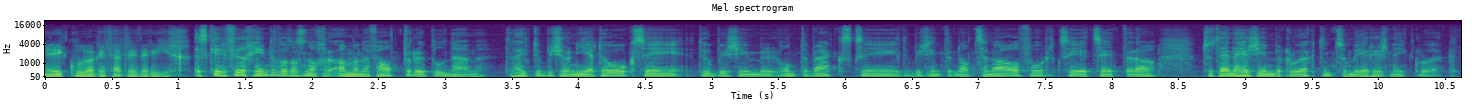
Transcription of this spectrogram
mehr geschaut hat ich. Es gibt viele Kinder, die das nachher an einem Vater übel nehmen. Das heißt, du bist ja nie da gewesen, du bist immer unterwegs gewesen, du bist international vor etc. Zu denen hast du immer geschaut und zu mir hast du nicht geschaut.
